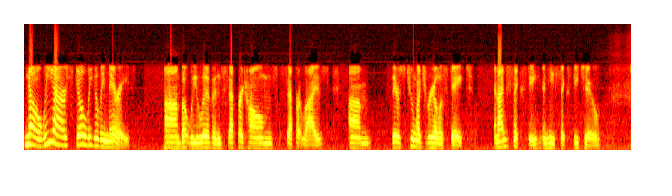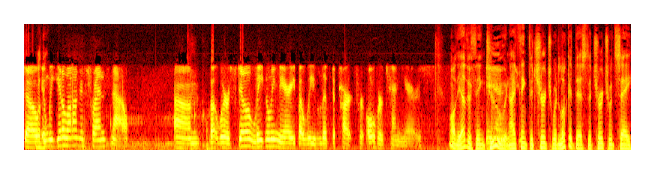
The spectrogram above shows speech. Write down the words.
No, we are still legally married, um, but we live in separate homes, separate lives. Um, there's too much real estate, and I'm 60 and he's 62. So, and we get along as friends now. Um, but we're still legally married, but we've lived apart for over 10 years. Well, the other thing too, and I think the church would look at this. The church would say,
